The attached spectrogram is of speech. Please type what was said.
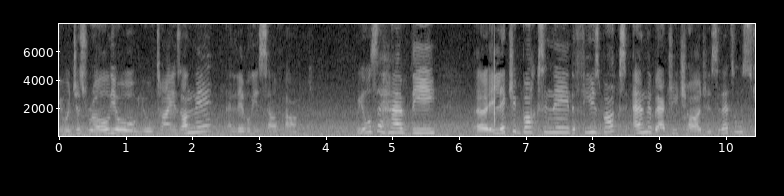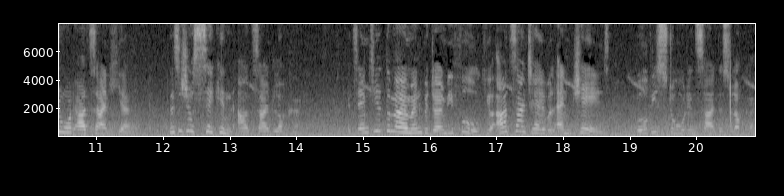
You would just roll your, your tires on there and level yourself out. We also have the uh, electric box in there, the fuse box, and the battery charger. So that's all stored outside here. This is your second outside locker. It's empty at the moment, but don't be fooled. Your outside table and chairs will be stored inside this locker.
